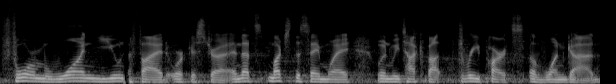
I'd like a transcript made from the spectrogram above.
form one unified orchestra. And that's much the same way when we talk about three parts of one God.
